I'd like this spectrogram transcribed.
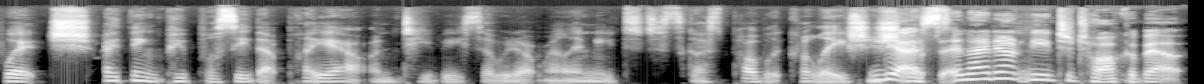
which I think people see that play out on TV. So we don't really need to discuss public relationships. Yes. And I don't need to talk about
